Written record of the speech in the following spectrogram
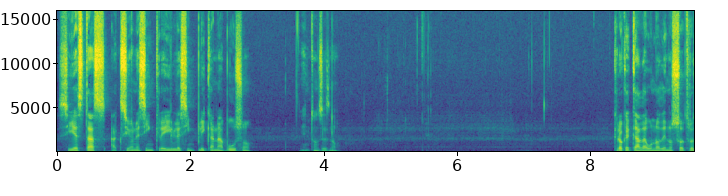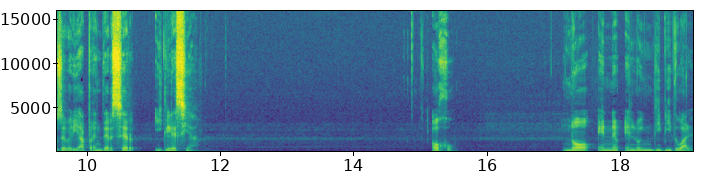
si estas acciones increíbles implican abuso, entonces no. Creo que cada uno de nosotros debería aprender a ser iglesia. Ojo, no en, en lo individual.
